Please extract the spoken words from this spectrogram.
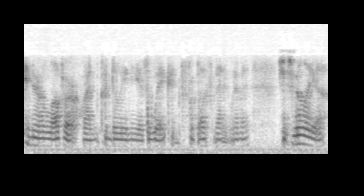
inner lover when Kundalini is awakened for both men and women. She's really a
